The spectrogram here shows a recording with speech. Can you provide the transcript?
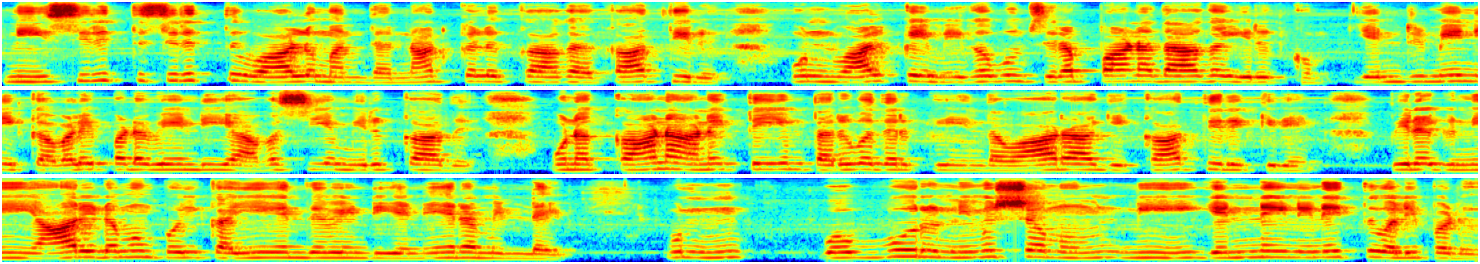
நீ சிரித்து சிரித்து வாழும் அந்த நாட்களுக்காக காத்திரு. உன் வாழ்க்கை மிகவும் சிறப்பானதாக இருக்கும். என்றுமே நீ கவலைப்பட வேண்டிய அவசியம் இருக்காது. உனக்கான அனைத்தையும் தருவதற்கு இந்த வாராகி காத்திருக்கிறேன். பிறகு நீ யாரிடமும் போய் கையேந்த வேண்டிய நேரமில்லை. உன் ஒவ்வொரு நிமிஷமும் நீ என்னை நினைத்து வழிபடு.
